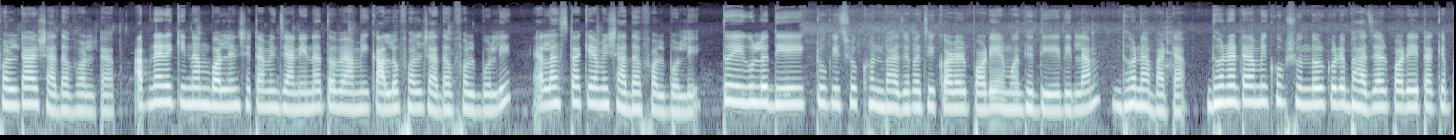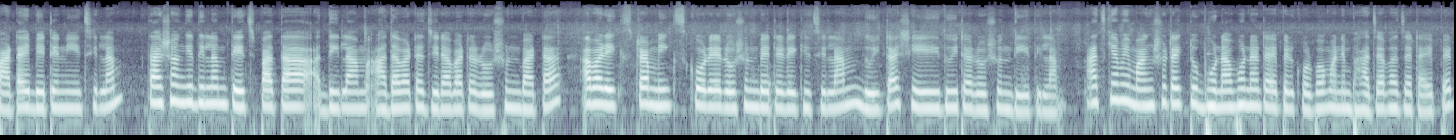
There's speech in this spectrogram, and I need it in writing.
ফলটা আর সাদা ফলটা। আপনারা কি নাম বলেন সেটা আমি জানি না, তবে আমি কালো ফল, সাদা ফল বলি। এলাচটাকে আমি সাদা ফল বলি। তো এগুলো দিয়ে একটু কিছুক্ষণ ভাজাভাজি করার পরে এর মধ্যে দিয়ে দিলাম ধনা বাটা। ধনাটা আমি খুব সুন্দর করে ভাজার পরে এটাকে পাটায় বেটে নিয়েছিলাম। তার সঙ্গে দিলাম তেজপাতা, দিলাম আদা বাটা, জিরা বাটা, রসুন বাটা। আবার এক্সট্রা মিক্স করে রসুন বেটে রেখেছিলাম দুইটা, সেই দুইটা রসুন দিয়ে দিলাম। আজকে আমি মাংসটা একটু ভোনা ভোনা টাইপের করব মানে ভাজা ভাজা টাইপের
